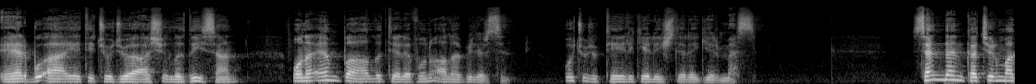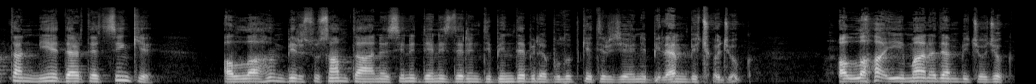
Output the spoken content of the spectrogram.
Eğer bu ayeti çocuğa aşıladıysan, ona en pahalı telefonu alabilirsin. O çocuk tehlikeli işlere girmez. Senden kaçırmaktan niye dert etsin ki? Allah'ın bir susam tanesini denizlerin dibinde bile bulup getireceğini bilen bir çocuk. Allah'a iman eden bir çocuk.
